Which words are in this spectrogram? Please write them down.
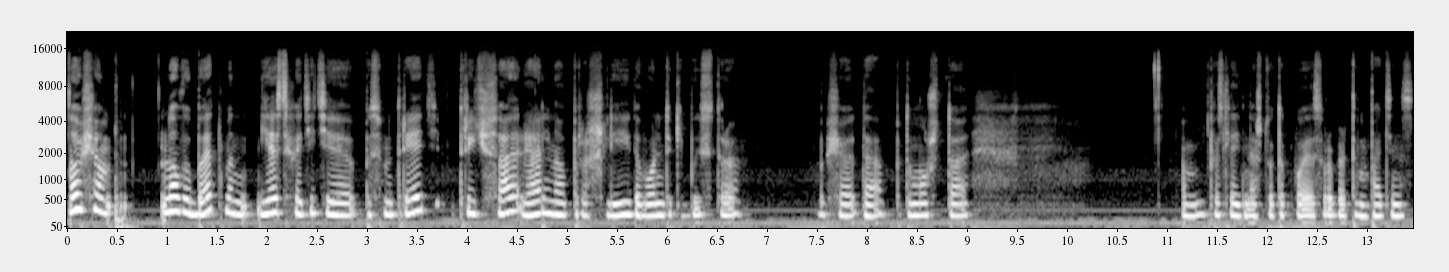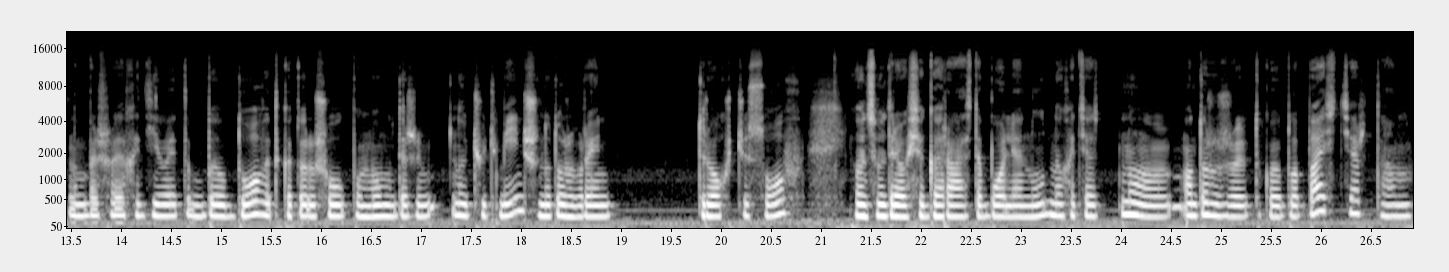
В общем, новый Бэтмен, если хотите посмотреть, три часа реально прошли довольно-таки быстро. Вообще, да, потому что последнее, что такое с Робертом Паттинсоном большое ходило, это был довод, который шел, по-моему, даже, ну, чуть меньше, но тоже в районе трех часов он смотрелся гораздо более нудно, хотя, ну, он тоже уже такой блокбастер, там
